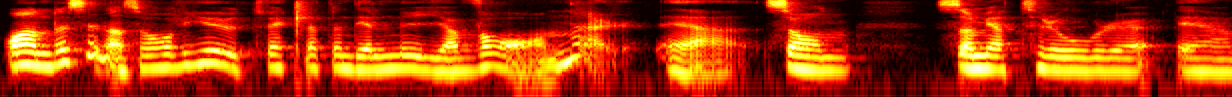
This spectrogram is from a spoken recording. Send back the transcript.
Å andra sidan så har vi ju utvecklat en del nya vanor eh, som, som jag tror eh,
